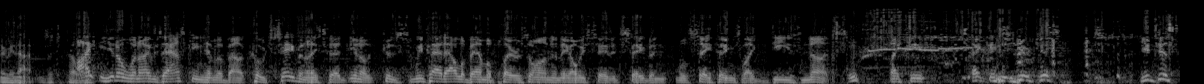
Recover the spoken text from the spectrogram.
Maybe not. Just a pillow. I, you know, when I was asking him about Coach Saban, I said, you know, because we've had Alabama players on, and they always say that Saban will say things like "D's nuts," like, he, like you just, you just.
